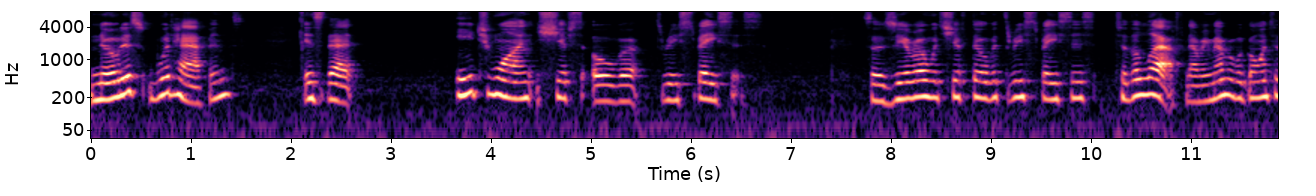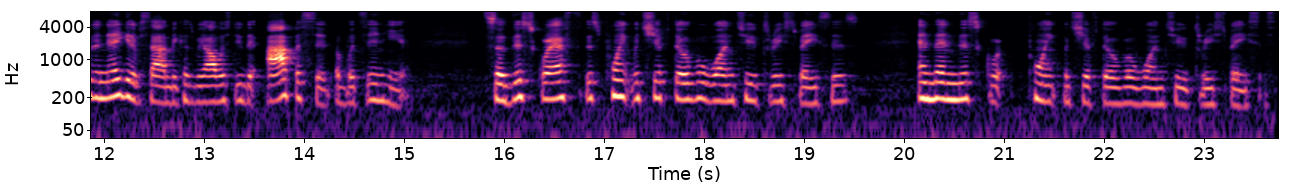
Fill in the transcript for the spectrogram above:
Notice what happens is that each one shifts over three spaces. So 0 would shift over three spaces to the left. Now remember, we're going to the negative side because we always do the opposite of what's in here. So this graph, this point would shift over one, two, three spaces. And then this point would shift over one, two, three spaces.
